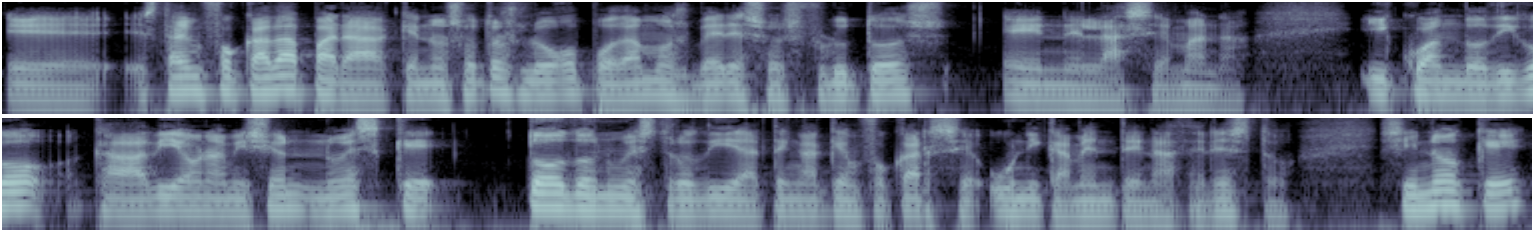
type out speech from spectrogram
eh, está enfocada para que nosotros luego podamos ver esos frutos en la semana. Y cuando digo cada día una misión, no es que todo nuestro día tenga que enfocarse únicamente en hacer esto, sino que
